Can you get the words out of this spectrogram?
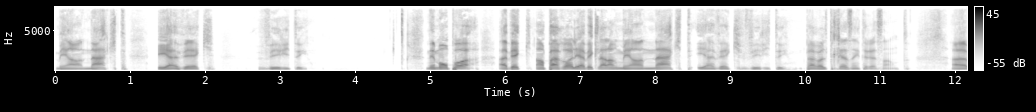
mais en acte et avec vérité. N'aimons pas avec, en parole et avec la langue, mais en acte et avec vérité. Une parole très intéressante. Euh,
